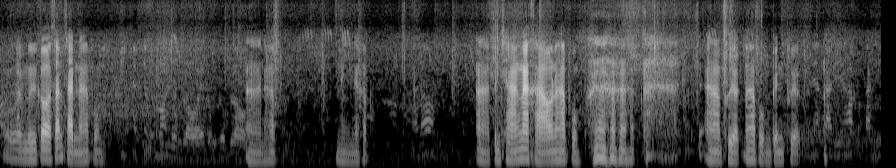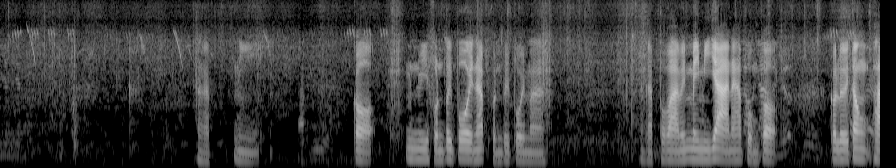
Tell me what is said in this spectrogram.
โอ้ยมือก็สั้นๆนะครับผมอ่านะครับ นี่นะครับ อ่าเป็นช้างหน้าขาวนะครับผม อ่าเผือกนะครับผมเป็นเผือกนะครับนี่ก็มันมีฝนโปรยๆนะครับ ฝนโปรยๆมานะครับ เพราะว่าไม่ไม่มีหญ้านะครับ ผมก็ก็เลยต้องพา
